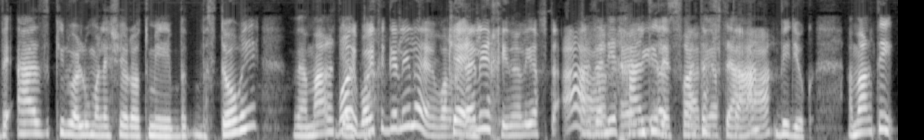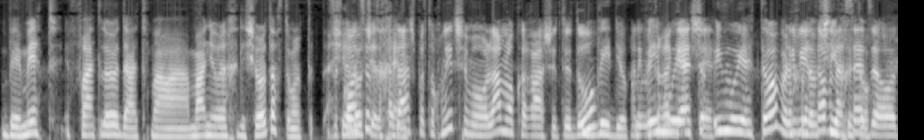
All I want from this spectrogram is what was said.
ואז כאילו עלו מלא שאלות בסטורי ואמרתי בואי "אתה- בואי תגלי להם, כן. רחלי הכינה לי הפתעה. אז אני הכנתי לאפרת הפתעה בדיוק אמרתי באמת אפרת לא יודעת מה מה אני הולכת לשאול אותה זאת אומרת זה השאלות קונספט שלכם. חדש בתוכנית שמעולם לא קרה שתדעו. בדיוק אני ואם הוא יהיה מתרגשת. אם הוא יהיה טוב אם אנחנו יהיה טוב נמשיך נעשה את איתו. זה עוד,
